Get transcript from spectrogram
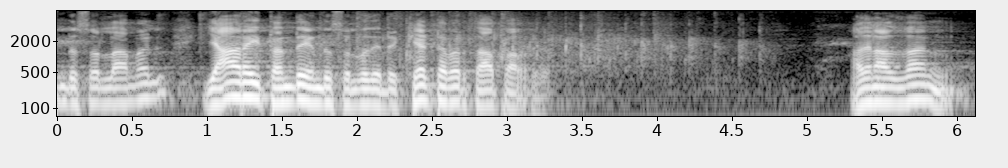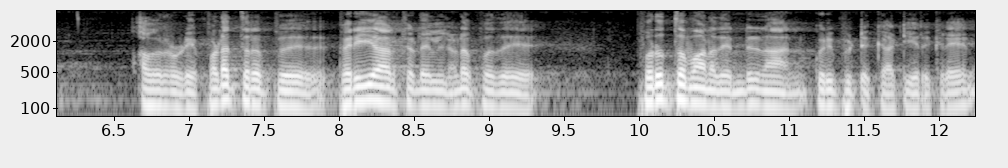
என்று சொல்லாமல் யாரை தந்தை என்று சொல்வது என்று கேட்டவர் தாப்பா அவர்கள். அதனால்தான் அவருடைய படத்திறப்பு பெரியார் திடலில் நடப்பது பொருத்தமானது என்று நான் குறிப்பிட்டு காட்டியிருக்கிறேன்.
